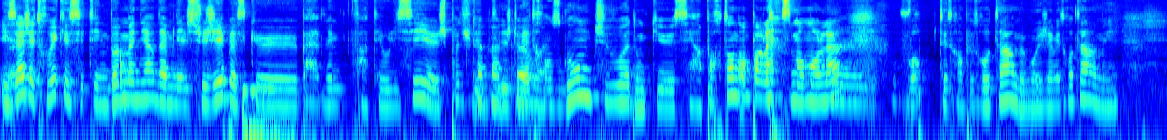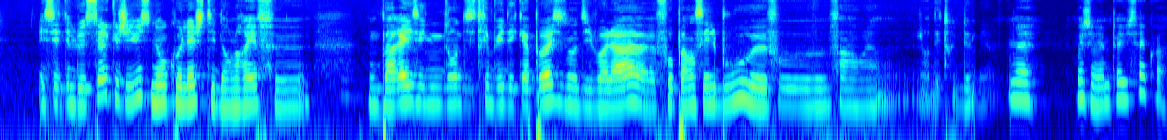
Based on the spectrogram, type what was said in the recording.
et ça, j'ai trouvé que c'était une bonne manière d'amener le sujet parce que, bah, même, enfin, t'es au lycée, euh, je sais pas, je, devais, être en seconde, tu vois, donc euh, c'est important d'en parler à ce moment-là, voire peut-être un peu trop tard, mais bon, jamais trop tard, mais. Et c'était le seul que j'ai eu, sinon au collège, c'était dans le ref. Euh, pareil, ils nous ont distribué des capotes, ils nous ont dit voilà, faut pincer le bout, faut. Enfin, voilà, genre des trucs de merde. Ouais, moi j'ai même pas eu ça, quoi.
